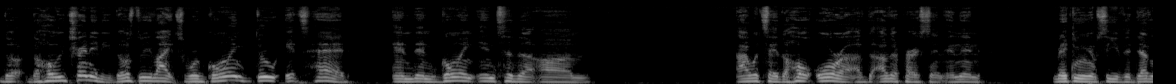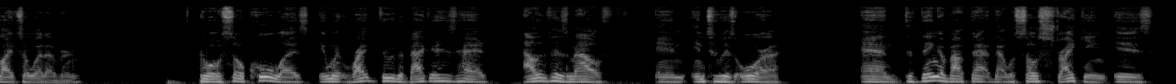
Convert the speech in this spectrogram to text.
the, the Holy Trinity, those three lights were going through its head and then going into the um I would say the whole aura of the other person and then making him see the deadlights or whatever. And what was so cool was it went right through the back of his head, out of his mouth, and into his aura. And the thing about that that was so striking is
